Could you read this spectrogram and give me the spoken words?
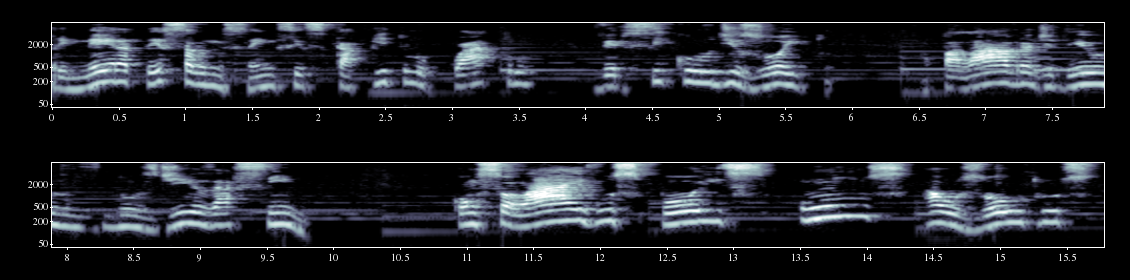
1 Tessalonicenses, capítulo 4, versículo 18. A palavra de Deus nos diz assim: Consolai-vos, pois, uns aos outros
